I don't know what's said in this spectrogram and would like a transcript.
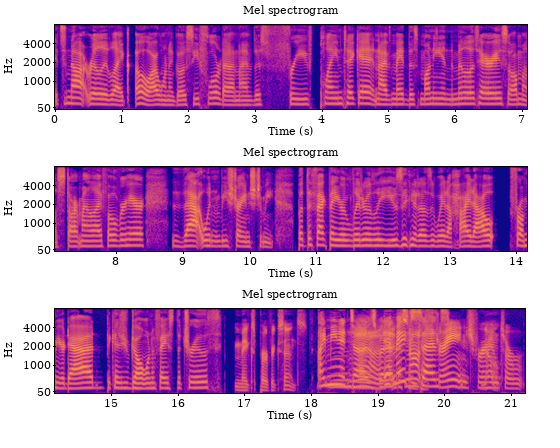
It's not really like, oh, I want to go see Florida and I have this free plane ticket and I've made this money in the military, so I'm going to start my life over here. That wouldn't be strange to me. But the fact that you're literally using it as a way to hide out from your dad because you don't want to face the truth. Makes perfect sense. I mean, it mm, does, Yeah, but it at makes it's not sense. strange for him to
